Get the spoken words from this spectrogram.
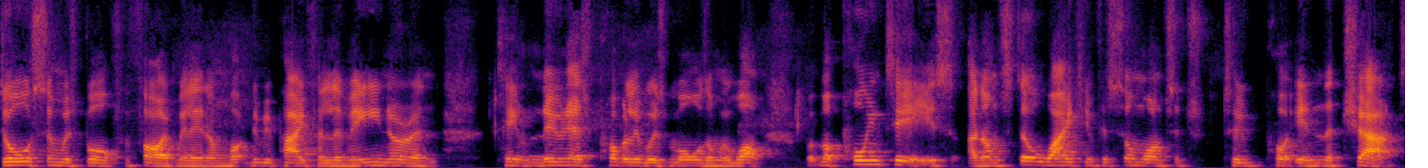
Dawson was bought for five million, and what did we pay for Lavina? And Team Nunes probably was more than we want. But my point is, and I'm still waiting for someone to to put in the chat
